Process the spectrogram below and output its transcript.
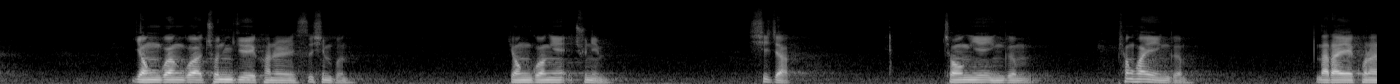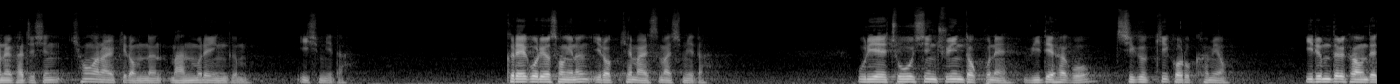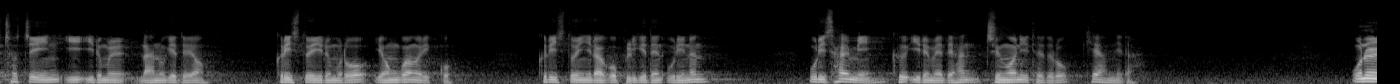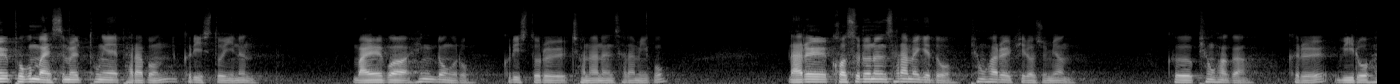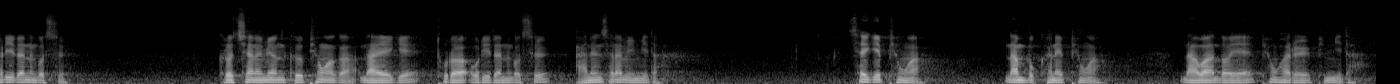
영광과 존귀의 관을 쓰신 분, 영광의 주님, 시작, 정의의 임금, 평화의 임금, 나라의 고난을 가지신 형언할 길 없는 만물의 임금이십니다. 그레고리오 성에는 이렇게 말씀하십니다. 우리의 좋으신 주인 덕분에 위대하고 지극히 거룩하며 이름들 가운데 첫째인 이 이름을 나누게 되어 그리스도의 이름으로 영광을 입고 그리스도인이라고 불리게 된 우리는 우리 삶이 그 이름에 대한 증언이 되도록 해야 합니다. 오늘 복음 말씀을 통해 바라본 그리스도인은 말과 행동으로 그리스도를 전하는 사람이고 나를 거스르는 사람에게도 평화를 빌어주면 그 평화가 그를 위로하리라는 것을 그렇지 않으면 그 평화가 나에게 돌아오리라는 것을 아는 사람입니다. 세계 평화, 남북한의 평화, 나와 너의 평화를 빕니다.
